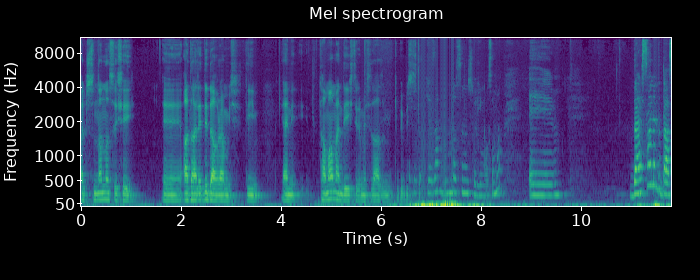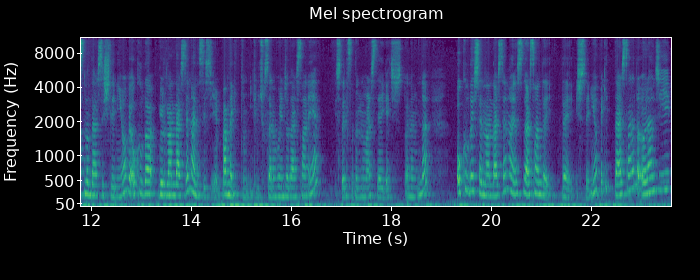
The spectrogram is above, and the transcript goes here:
açısından nasıl şey e, adaletli davranmış diyeyim. Yani tamamen değiştirilmesi lazım gibi bir sistem. Gezen bunu da sana sorayım o zaman. Ee, dershanede de aslında ders işleniyor ve okulda görülen derslerin aynısı. Ben de gittim iki buçuk sene boyunca dershaneye. İşte liseden üniversiteye geçiş döneminde. Okulda işlenilen derslerin aynısı dershanede de işleniyor. Peki dershanede öğrenciyi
